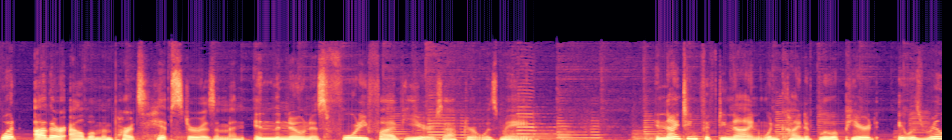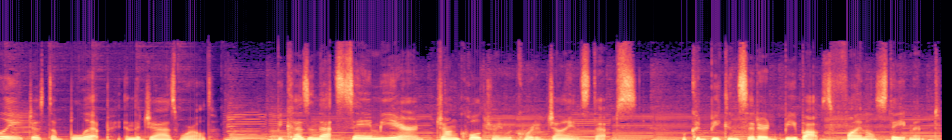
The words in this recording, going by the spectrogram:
What other album imparts hipsterism and in the knownness 45 years after it was made? In 1959, when Kind of Blue appeared, it was really just a blip in the jazz world. Because in that same year, John Coltrane recorded Giant Steps, what could be considered bebop's final statement.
